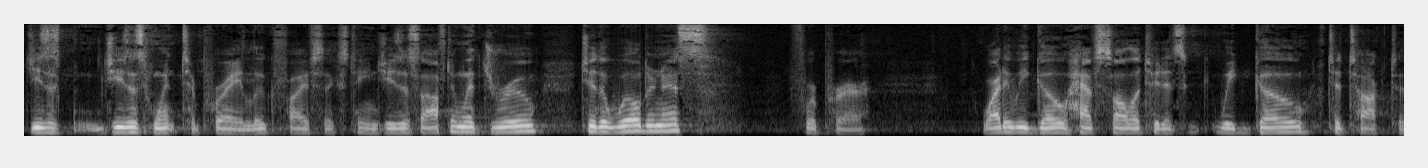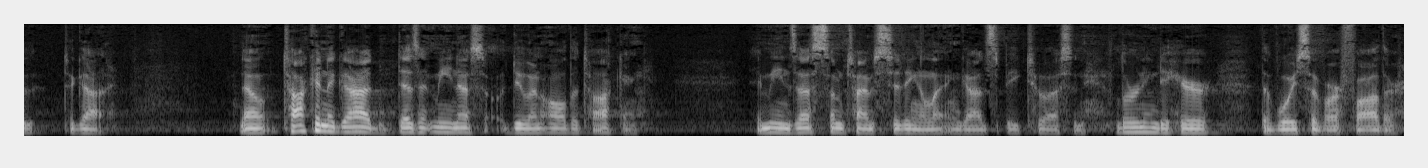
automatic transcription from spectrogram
Jesus, Jesus went to pray, Luke 5.16. Jesus often withdrew to the wilderness for prayer. Why do we go have solitude? It's we go to talk to, to God. Now, talking to God doesn't mean us doing all the talking. It means us sometimes sitting and letting God speak to us and learning to hear the voice of our Father.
